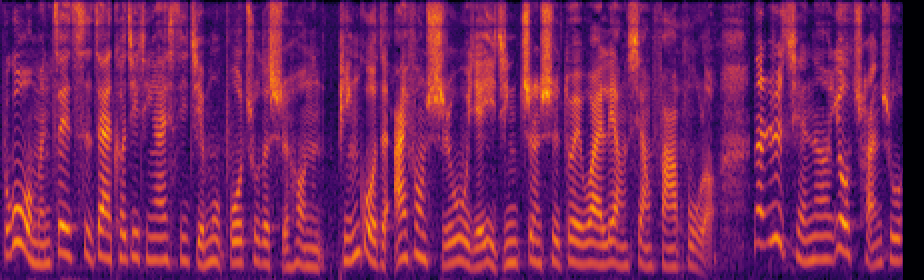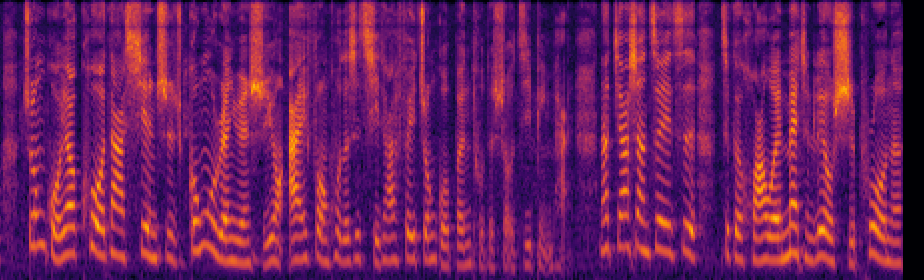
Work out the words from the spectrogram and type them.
不过我们这次在科技听 IC 节目播出的时候呢，苹果的 iPhone 十五也已经正式对外亮相发布。了，那日前呢又传出中国要扩大限制公务人员使用 iPhone 或者是其他非中国本土的手机品牌。那加上这一次这个华为 Mate 六十 Pro 呢，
